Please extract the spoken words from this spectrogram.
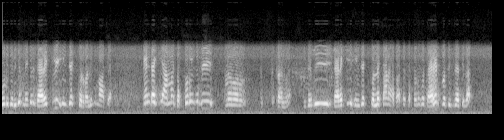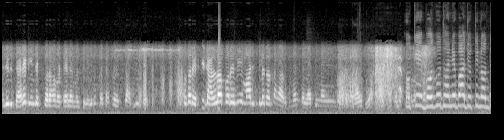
लोड कर डायरेक्टली इंजेक्ट करवा लगे माँ के जेनटा कि आम डक्टर को भी हस्पिटा जदि डायरेक्टली इंजेक्ट कले कह हाँ तो डायरेक्ट प्रतिक्रिया था जी डायरेक्ट इंजेक्ट करा टेल एम एल सी पेसेंटर तो सर इतनी जानला भी माँ जितने तरह आर्गुमेंट कला कि नहीं ওকে বহুত বহুত ধন্যবাদ জ্যোতিনন্দ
